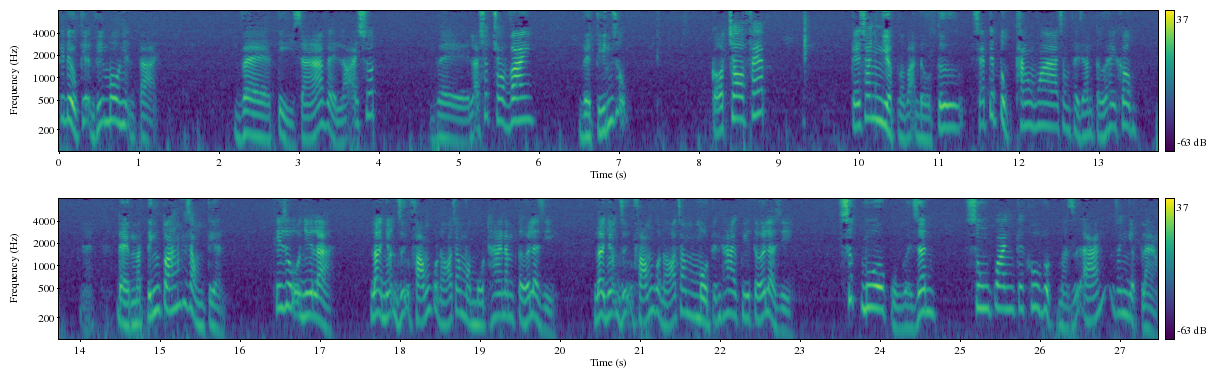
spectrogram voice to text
cái điều kiện vĩ mô hiện tại về tỷ giá về lãi suất về lãi suất cho vay về tín dụng có cho phép cái doanh nghiệp mà bạn đầu tư sẽ tiếp tục thăng hoa trong thời gian tới hay không? Đấy. để mà tính toán cái dòng tiền. Thí dụ như là lợi nhuận dự phóng của nó trong vòng 1 2 năm tới là gì? Lợi nhuận dự phóng của nó trong 1 đến 2 quý tới là gì? Sức mua của người dân xung quanh cái khu vực mà dự án doanh nghiệp làm.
